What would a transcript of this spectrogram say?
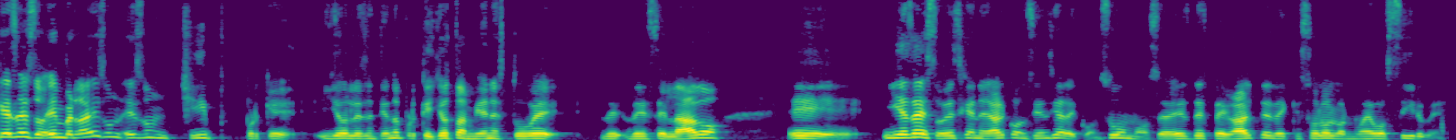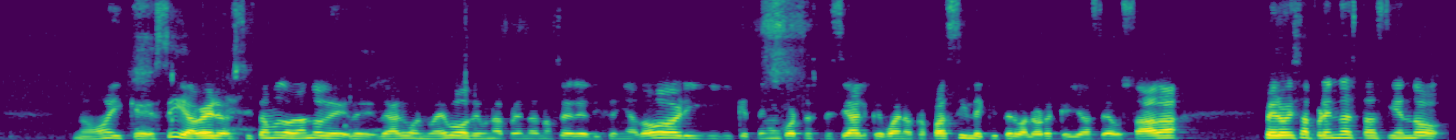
¿Qué es eso? En verdad es un, es un chip, porque yo les entiendo, porque yo también estuve de, de ese lado. eh, y es eso, es generar conciencia de consumo, o sea, es despegarte de que solo lo nuevo sirve, ¿no? Y que sí, a ver, si estamos hablando de, de, algo nuevo, de una prenda, no sé, de diseñador y, y que tenga un corte especial, que bueno, capaz sí le quite el valor que ya sea usada, pero esa prenda está siendo,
